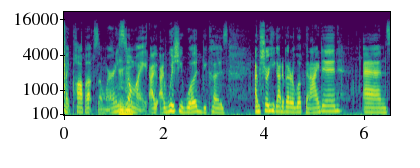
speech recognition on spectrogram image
might pop up somewhere. And he still mm-hmm. might. I, I wish he would because I'm sure he got a better look than I did. And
